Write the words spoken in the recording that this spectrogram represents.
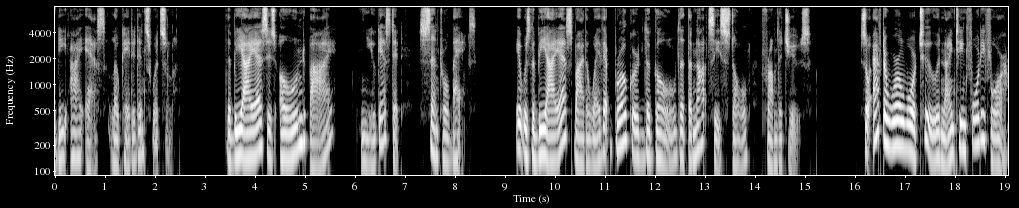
BIS, located in Switzerland. The BIS is owned by, you guessed it, central banks. It was the BIS, by the way, that brokered the gold that the Nazis stole from the Jews. So after World War II in 1944,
